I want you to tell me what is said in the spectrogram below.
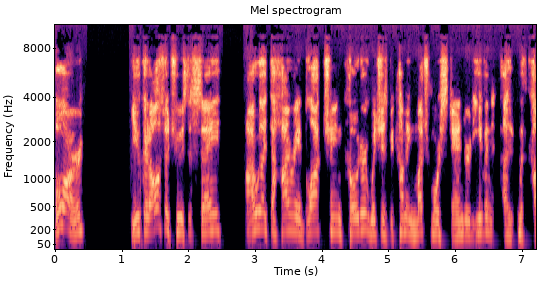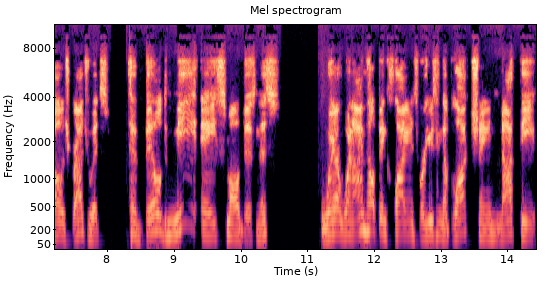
Or you could also choose to say, I would like to hire a blockchain coder, which is becoming much more standard even uh, with college graduates to build me a small business where when I'm helping clients, we're using the blockchain, not the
